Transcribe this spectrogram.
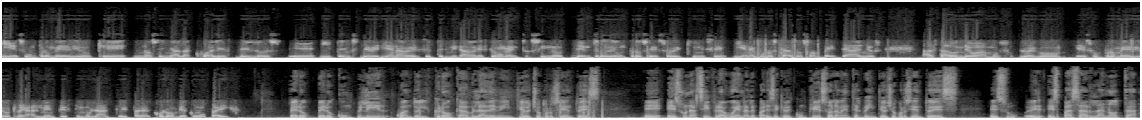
y es un promedio que no señala cuáles de los eh, ítems deberían haberse terminado en este momento, sino dentro de un proceso de 15 y en algunos casos son 20 años hasta dónde vamos. Luego es un promedio realmente estimulante para Colombia como país. Pero, pero cumplir, cuando el CROC habla de 28% es, eh, es una cifra buena, ¿le parece que cumplir solamente el 28% es, es, es pasar la nota?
